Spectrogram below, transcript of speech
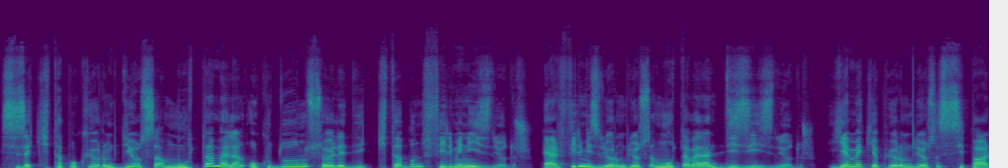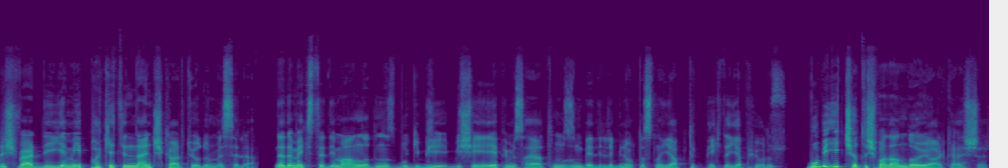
size kitap okuyorum diyorsa muhtemelen okuduğunu söylediği kitabın filmini izliyordur. Eğer film izliyorum diyorsa muhtemelen dizi izliyordur. Yemek yapıyorum diyorsa sipariş verdiği yemeği paketinden çıkartıyordur mesela. Ne demek istediğimi anladınız. Bu gibi bir şeyi hepimiz hayatımızın belirli bir noktasında yaptık belki de yapıyoruz. Bu bir iç çatışmadan doğuyor arkadaşlar.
